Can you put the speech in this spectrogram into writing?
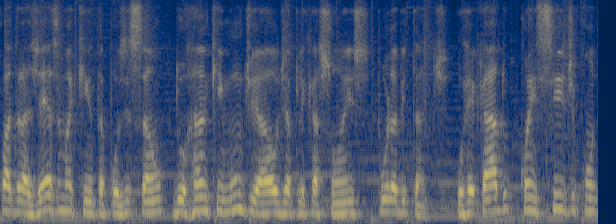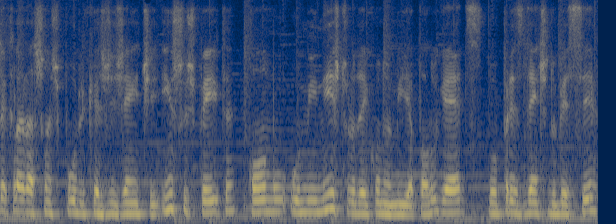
45ª posição do ranking mundial de aplicações por habitante. O recado coincide com declarações públicas de gente insuspeita, como o ministro da Economia Paulo Guedes, o presidente do BC,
